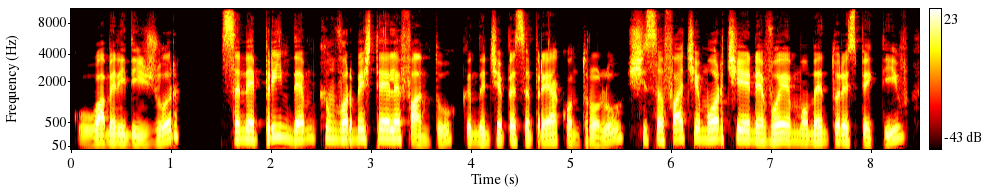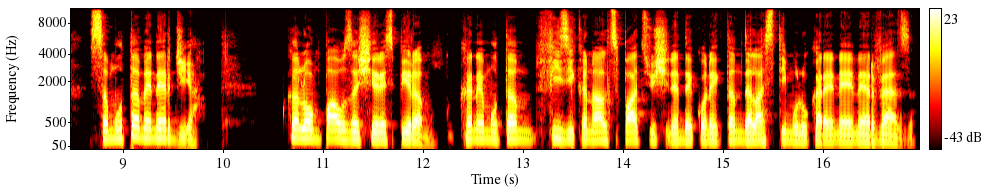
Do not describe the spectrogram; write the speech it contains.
cu oamenii din jur, să ne prindem când vorbește elefantul, când începe să preia controlul și să facem orice e nevoie în momentul respectiv, să mutăm energia. Că luăm pauză și respirăm, că ne mutăm fizic în alt spațiu și ne deconectăm de la stimulul care ne enervează.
